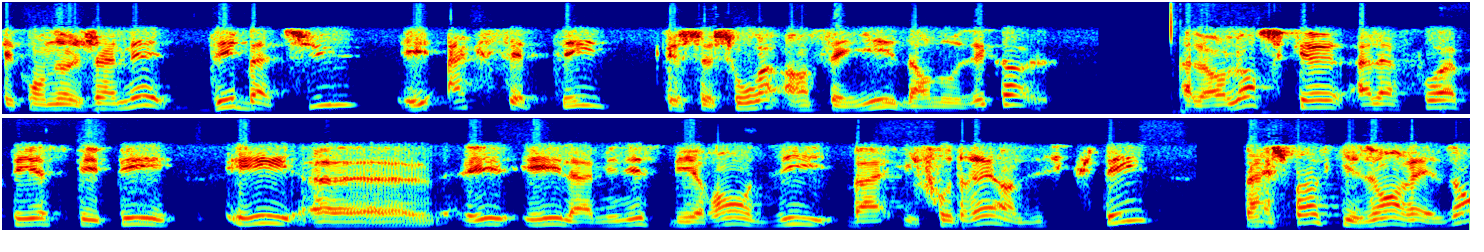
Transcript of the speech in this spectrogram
c'est qu'on n'a jamais débattu et accepté que ce soit enseigné dans nos écoles. Alors, lorsque à la fois PSPP et, euh, et, et, la ministre Biron dit ben, il faudrait en discuter, ben, je pense qu'ils ont raison.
